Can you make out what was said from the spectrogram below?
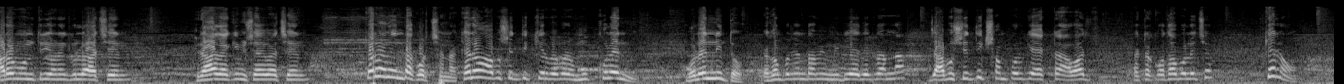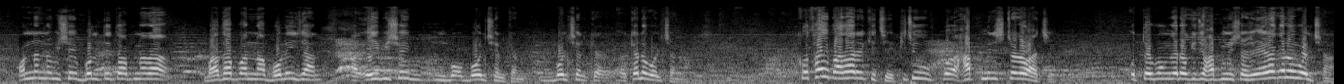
আরও মন্ত্রী অনেকগুলো আছেন ফিরাদ হাকিম সাহেব আছেন। কেন নিন্দা করছেন না? কেন আবু সিদ্দিকের ব্যাপারে মুখ খুলেননি? বলেননি তো? এখন পর্যন্ত আমি মিডিয়ায় দেখলাম না। যে আবু সিদ্দিক সম্পর্কে একটা আওয়াজ, একটা কথা বলেছে। কেন? অন্যান্য বিষয় বলতে তো আপনারা বাধা পান না বলেই যান। আর এই বিষয় বলছেন কেন? বলছেন কেন বলছেন না? কোথায় বাধা রেখেছে? কিছু হাফ মিনিস্টারও আছে। উত্তরবঙ্গেরও কিছু হাফ মিনিস্টার আছে। এরা কেন বলছে না?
